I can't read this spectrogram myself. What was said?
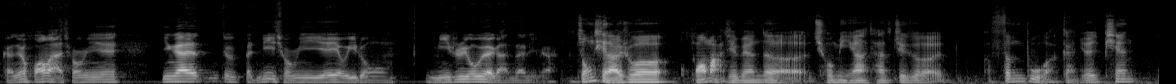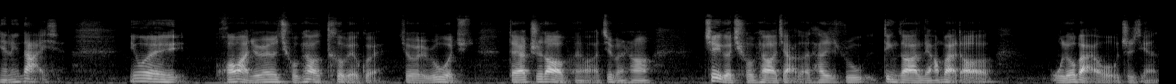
感觉皇马球迷应该就本地球迷也有一种迷之优越感在里面。总体来说，皇马这边的球迷啊，他这个分布啊，感觉偏年龄大一些，因为。皇马这边的球票特别贵，就是如果去大家知道的朋友啊，基本上这个球票价格，它如定在两百到五六百欧之间。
